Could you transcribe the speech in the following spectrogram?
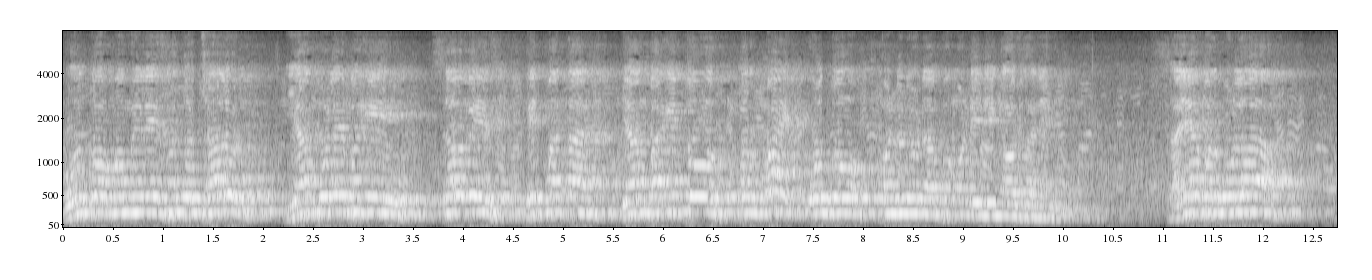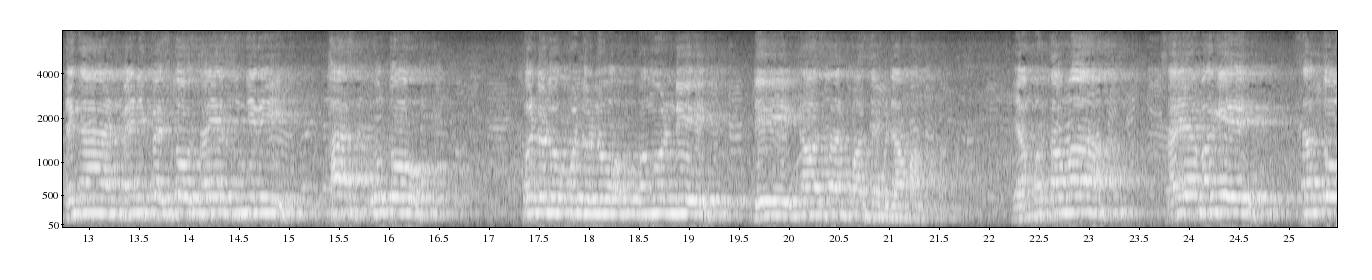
untuk memilih satu calon yang boleh bagi servis khidmatan yang begitu terbaik untuk penduduk dan pengundi di kawasan ini. Saya bermula dengan manifesto saya sendiri khas untuk penduduk-penduduk pengundi di kawasan Pasir Berdama. Yang pertama, saya bagi satu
